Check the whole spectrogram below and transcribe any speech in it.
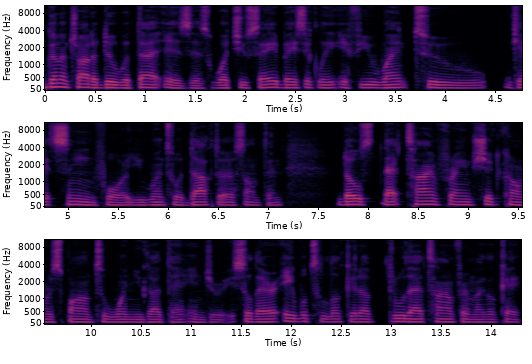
gonna try to do with that is is what you say basically if you went to get seen for you went to a doctor or something those that time frame should correspond to when you got that injury. So they're able to look it up through that time frame like okay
